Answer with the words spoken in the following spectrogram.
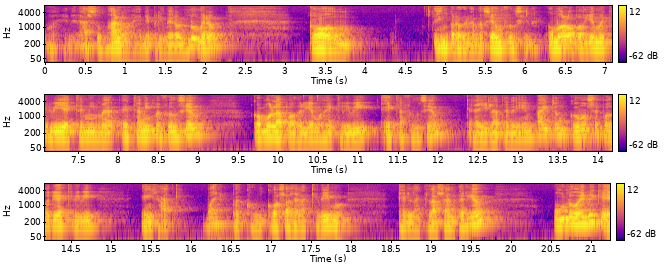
o en general sumar los n primeros números, con, en programación funcional. ¿Cómo lo podríamos escribir este misma, esta misma función? ¿Cómo la podríamos escribir esta función? Que ahí la tenéis en Python. ¿Cómo se podría escribir en Hack? Bueno, pues con cosas de las que vimos en la clase anterior. 1n que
